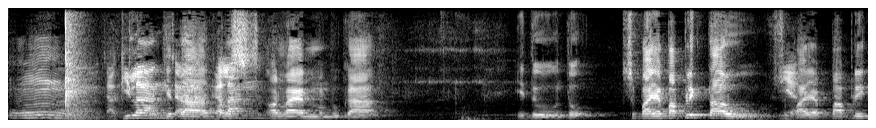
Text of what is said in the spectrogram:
hmm. Nah, Cak Gilang, kita Cak terus Galang. online membuka itu untuk supaya publik tahu Iya. supaya publik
